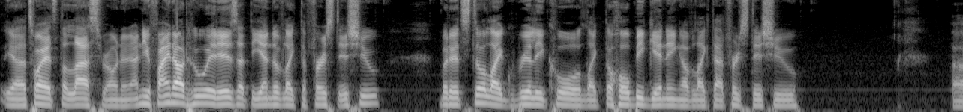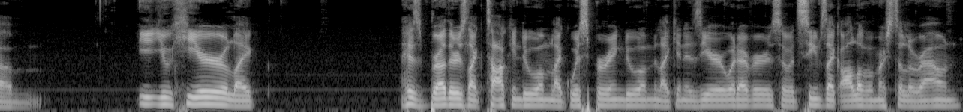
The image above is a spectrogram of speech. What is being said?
yeah, that's why it's the last Ronin. And you find out who it is at the end of like the first issue. But it's still like really cool, like the whole beginning of like that first issue. Um you, you hear like his brothers like talking to him, like whispering to him, like in his ear or whatever. So it seems like all of them are still around.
